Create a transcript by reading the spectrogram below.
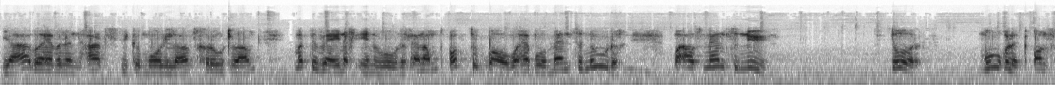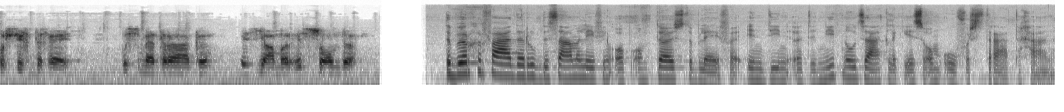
Ja, we hebben een hartstikke mooi land, groot land, maar te weinig inwoners. En om het op te bouwen hebben we mensen nodig. Maar als mensen nu door mogelijk onvoorzichtigheid besmet raken, is jammer, is zonde. De burgervader roept de samenleving op om thuis te blijven indien het niet noodzakelijk is om over straat te gaan.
